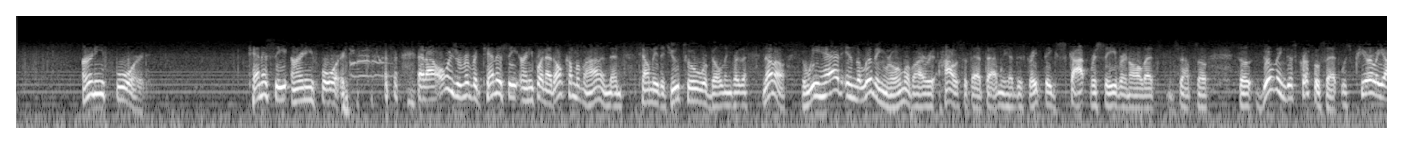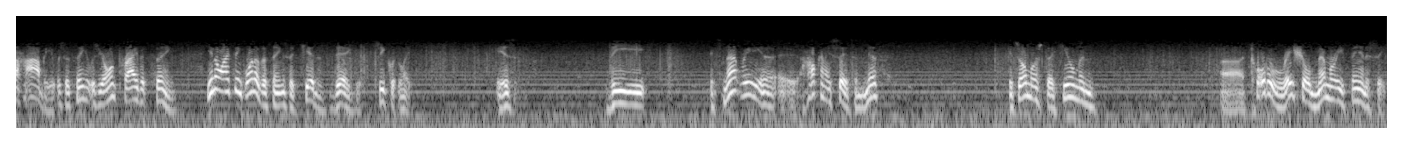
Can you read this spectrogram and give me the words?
Ernie Ford, Tennessee Ernie Ford. and I always remember Tennessee Ernie Ford. Now, don't come around and then tell me that you two were building for the. No, no. We had in the living room of our house at that time, we had this great big Scott receiver and all that stuff. So, so building this crystal set was purely a hobby. It was a thing. It was your own private thing. You know, I think one of the things that kids dig secretly is the it's not really a, how can I say it's a myth. It's almost a human uh, total racial memory fantasy,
